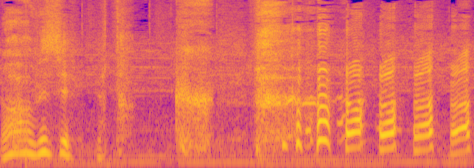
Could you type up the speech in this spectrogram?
ああ嬉しい。やった。あ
